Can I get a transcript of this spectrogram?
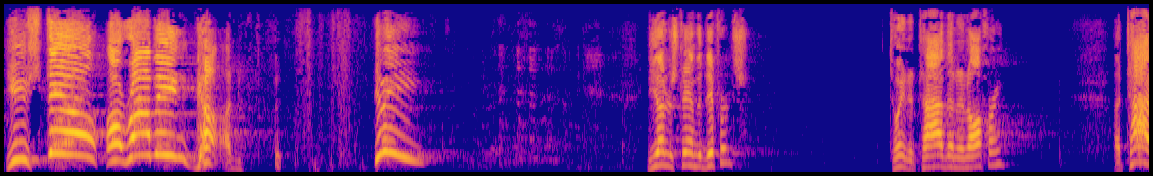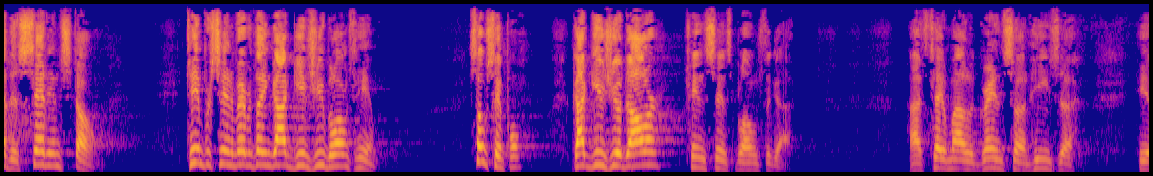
you still are robbing God. Yippee! Do you understand the difference between a tithe and an offering? A tithe is set in stone. 10% of everything God gives you belongs to Him. So simple. God gives you a dollar, 10 cents belongs to God. I was telling my grandson, he's, uh, he,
